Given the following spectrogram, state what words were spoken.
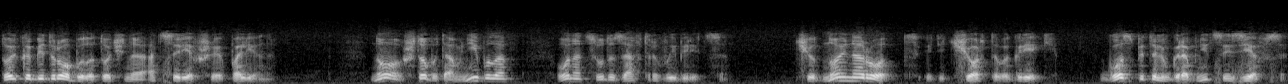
только бедро было точно отсыревшее полено. Но, что бы там ни было, он отсюда завтра выберется. Чудной народ, эти чертовы греки. Госпиталь в гробнице Зевса.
